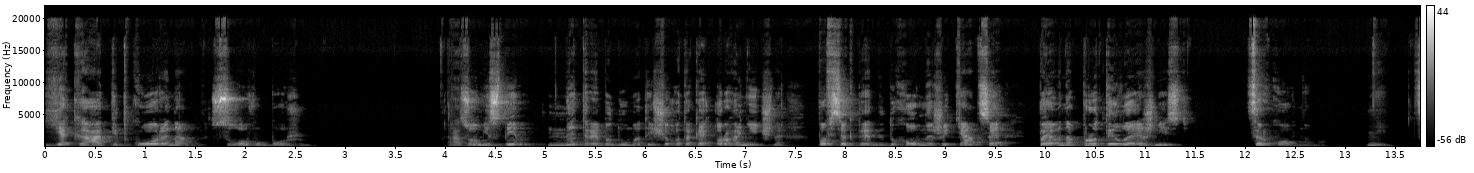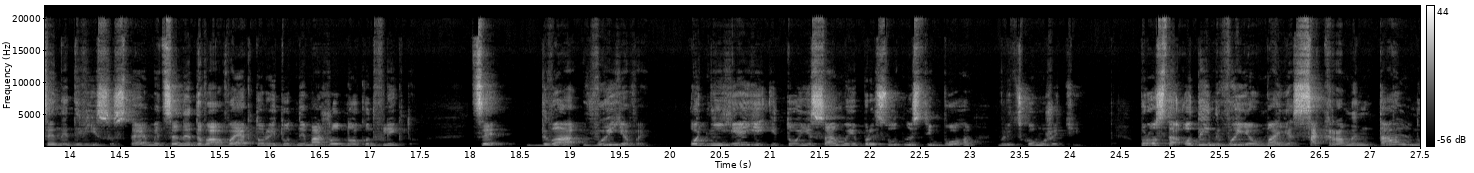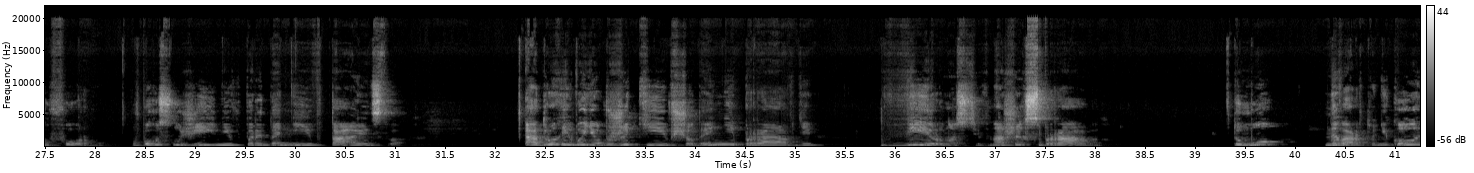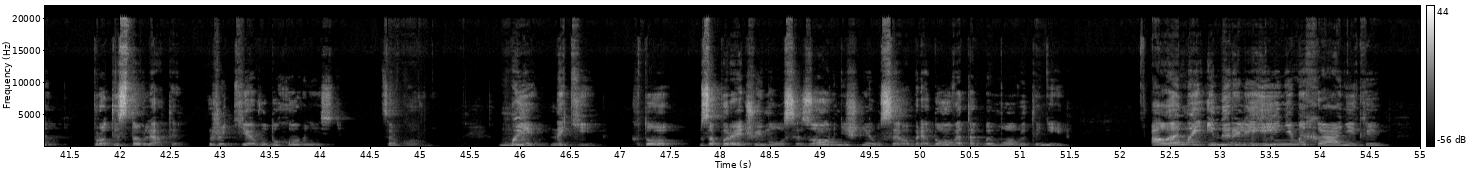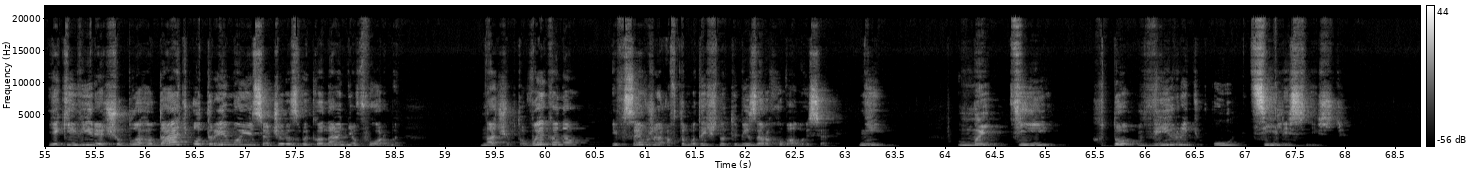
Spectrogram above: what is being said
яка підкорена Слову Божому. Разом із тим, не треба думати, що отаке органічне, повсякденне духовне життя це певна протилежність церковному. Ні, це не дві системи, це не два вектори, і тут нема жодного конфлікту. Це два вияви однієї і тої самої присутності Бога в людському житті. Просто один вияв має сакраментальну форму в богослужінні, в переданні, в таїнствах. А другий вияв в житті, в щоденній правді, в вірності, в наших справах. Тому не варто ніколи протиставляти життєву духовність церковній. Ми не ті, хто заперечуємо усе зовнішнє, усе обрядове, так би мовити, ні. Але ми і не релігійні механіки, які вірять, що благодать отримується через виконання форми. Начебто виконав, і все вже автоматично тобі зарахувалося. Ні. Ми ті, хто вірить у цілісність.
